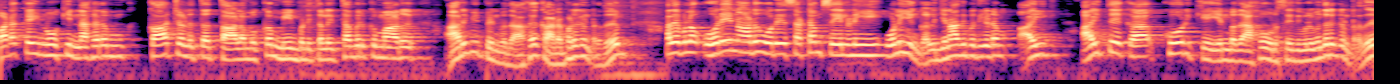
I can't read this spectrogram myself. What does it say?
வடக்கை நோக்கி நகரும் காற்றழுத்த தாளமுக்கம் மீன்பிடித்தலை தவிர்க்குமாறு அறிவிப்பு என்பதாக காணப்படுகின்றது. அதேபோல் ஒரே நாடு ஒரே சட்டம் செயலணியை ஒழியுங்கள். ஜனாதிபதியிடம் ஐ ஐதேகா கோரிக்கை என்பதாக ஒரு செய்தி வெளிவந்திருக்கின்றது.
